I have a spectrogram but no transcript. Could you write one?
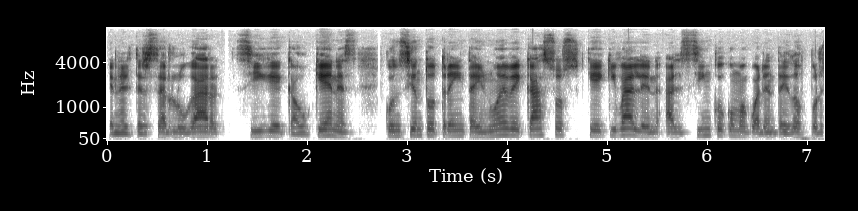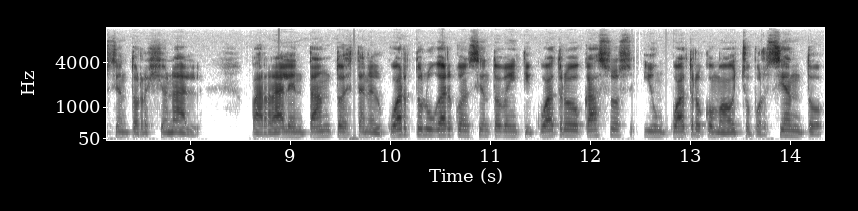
En el tercer lugar sigue Cauquenes con 139 casos que equivalen al 5,42% regional. Parral en tanto está en el cuarto lugar con 124 casos y un 4,8%.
